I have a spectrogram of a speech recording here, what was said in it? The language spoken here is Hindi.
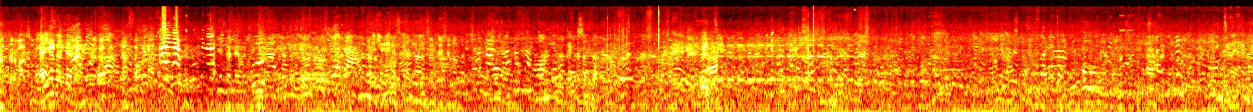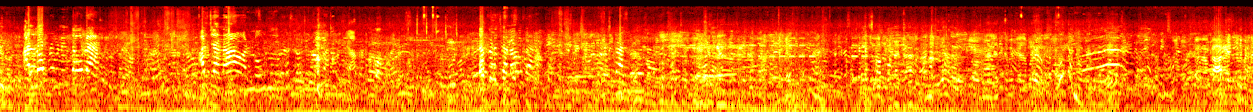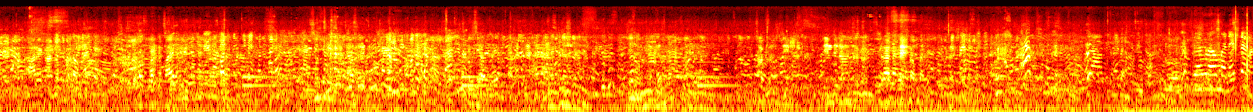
और दरवाजों presentation of the preferito ora. Aja na allo. Dakar jana ora. Indira Nagar.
